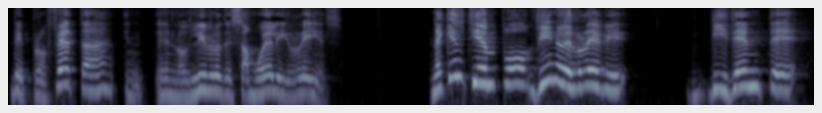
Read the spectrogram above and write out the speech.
de profeta en, los libros de Samuel y Reyes. En aquel tiempo vino el rey vidente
